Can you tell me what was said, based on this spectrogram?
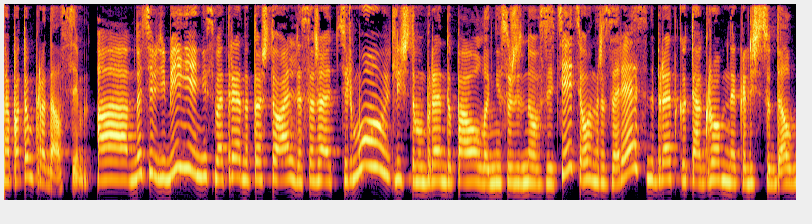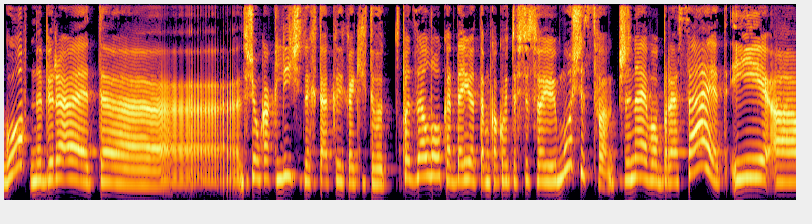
а потом продался им. А, но тем не менее, несмотря на то, что Альда сажают в тюрьму, личному бренду Паола не суждено взлететь, он разоряется, набирает какое-то огромное количество долгов, набирает, э, причем как личных, так и каких-то вот под залог отдает там какое-то все свое имущество. Жена его бросает, и э,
